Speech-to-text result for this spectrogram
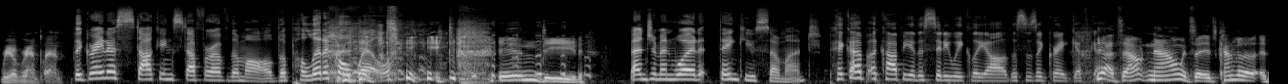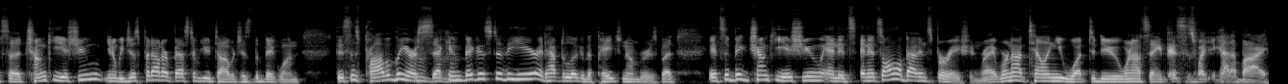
Rio Grande Plan. The greatest stocking stuffer of them all, the political will. Indeed. Indeed. Benjamin Wood, thank you so much. Pick up a copy of the City Weekly, y'all. This is a great gift guide. Yeah, it's out now. It's a, it's kind of a it's a chunky issue. You know, we just put out our best of Utah, which is the big one. This is probably our mm-hmm. second biggest of the year. I'd have to look at the page numbers, but it's a big chunky issue, and it's and it's all about inspiration, right? We're not telling you what to do. We're not saying this is what you got to buy.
